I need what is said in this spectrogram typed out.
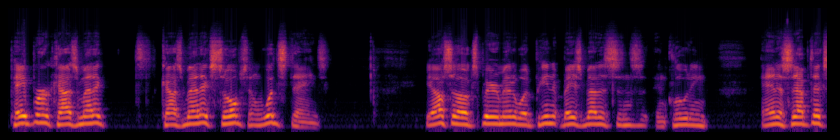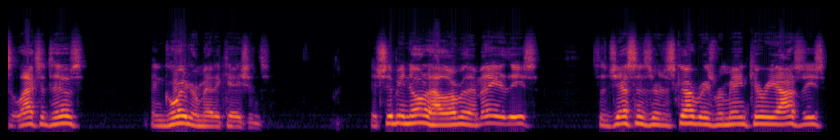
paper, cosmetic, cosmetics, soaps, and wood stains. He also experimented with peanut-based medicines, including antiseptics, laxatives, and goiter medications. It should be noted, however, that many of these suggestions or discoveries remain curiosities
